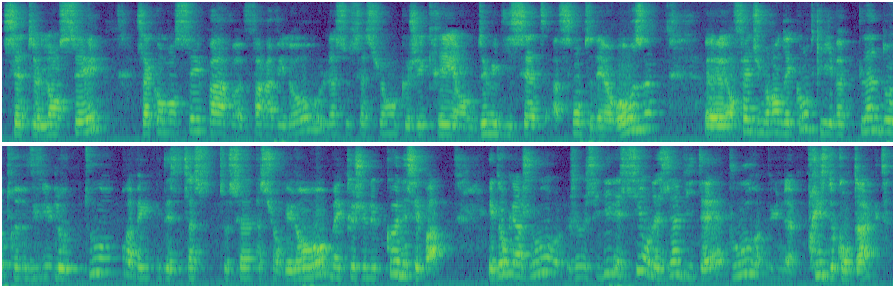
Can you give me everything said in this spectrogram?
cette lancée, ça a commencé par Faravélo, l'association que j'ai créée en 2017 à Fontenay-Rose. Euh, en fait, je me rendais compte qu'il y avait plein d'autres villes autour avec des associations vélo, mais que je ne connaissais pas. Et donc un jour, je me suis dit, et si on les invitait pour une prise de contact?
